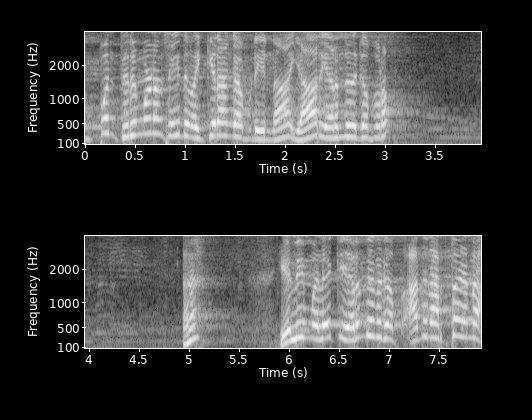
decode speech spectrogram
எப்ப திருமணம் செய்து வைக்கிறாங்க அப்படின்னா யார் இறந்ததுக்கு அப்புறம்? எலிமலைக்கு இறந்ததுக்கு அதன் அர்த்தம் என்ன?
